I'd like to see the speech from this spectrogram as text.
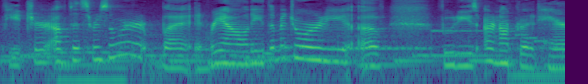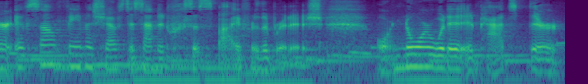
future of this resort, but in reality, the majority of foodies are not to care if some famous chef's descendant was a spy for the British, or nor would it impact their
